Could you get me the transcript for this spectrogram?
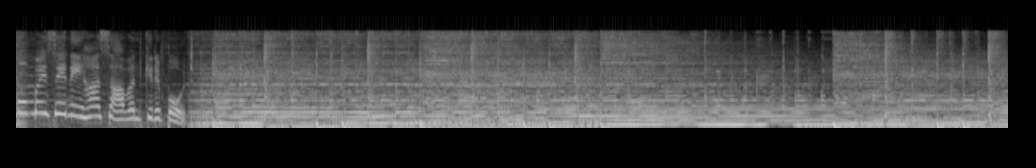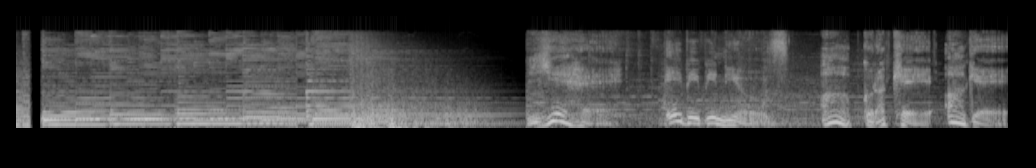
मुंबई से नेहा सावंत की रिपोर्ट। ये है एबीपी न्यूज़ आपको रखे आगे।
